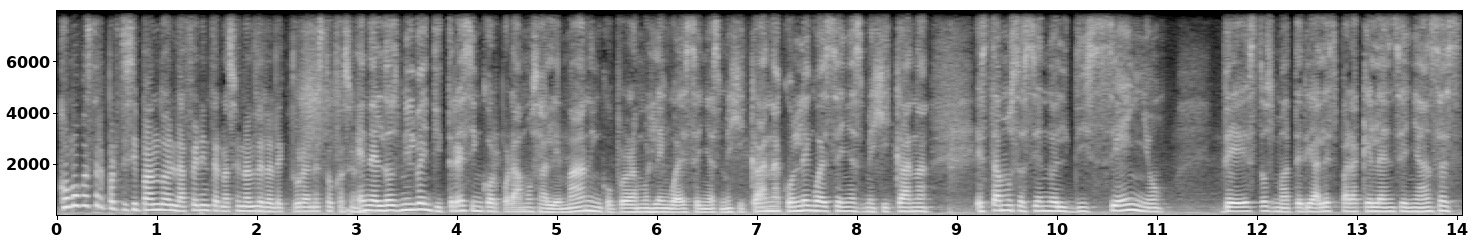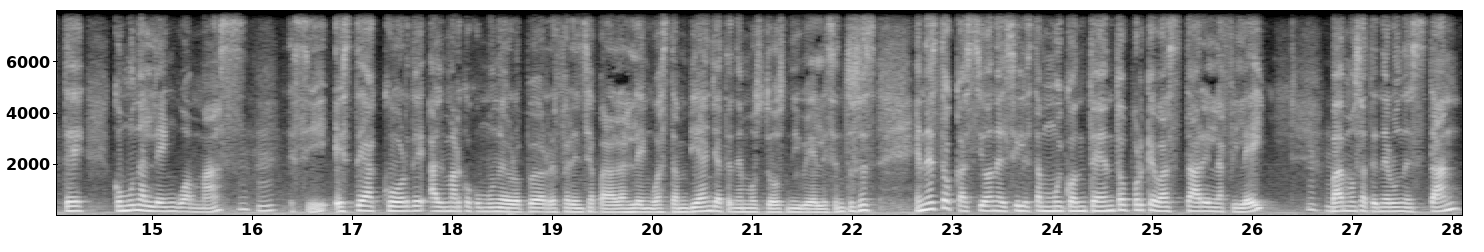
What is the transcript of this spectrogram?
¿cómo va a estar participando en la Feria Internacional de la Lectura en esta ocasión? En el 2023 incorporamos alemán, incorporamos lengua de señas mexicana. Con lengua de señas mexicana estamos haciendo el diseño de estos materiales para que la enseñanza esté como una lengua más, ¿sí? esté acorde al marco común europeo de referencia para las lenguas. También ya tenemos dos niveles. Entonces, en esta ocasión el CIL está muy contento porque va a estar en la FILEI. Vamos a tener un stand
